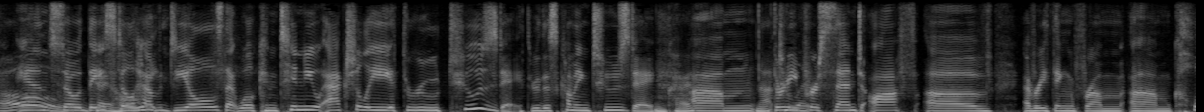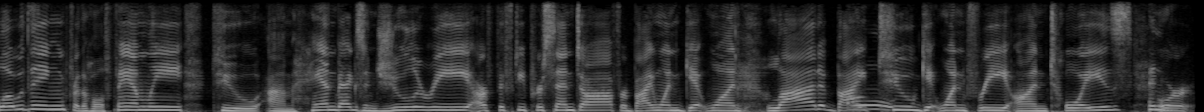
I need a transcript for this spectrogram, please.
Oh, and so they okay, still have week. deals that will continue actually through Tuesday, through this coming Tuesday. Okay. Um, Not 30% off of everything from um, clothing for the whole family to um, handbags and jewelry are 50% off or buy one, get one. A lot of buy Oh. two, get one free on toys And or.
